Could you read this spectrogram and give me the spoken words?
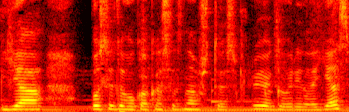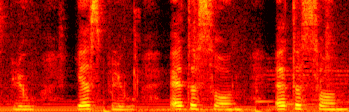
Я после того, как осознав, что я сплю, я говорила, я сплю, я сплю, это сон, это сон,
